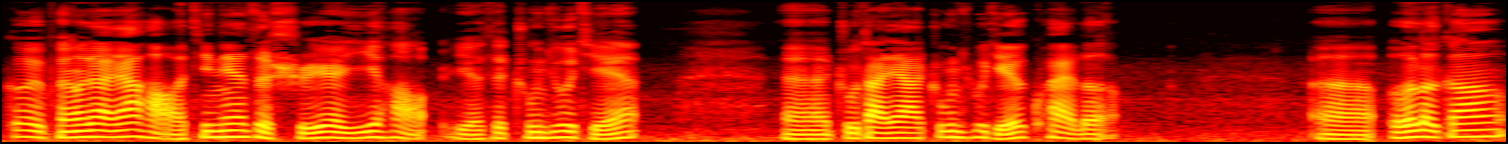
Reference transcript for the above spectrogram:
各位朋友，大家好！今天是十月一号，也是中秋节。呃，祝大家中秋节快乐。呃，俄勒冈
